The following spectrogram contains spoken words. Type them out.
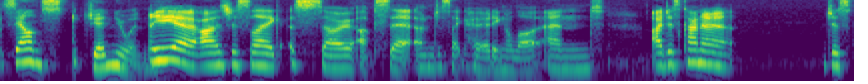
It sounds genuine. yeah, I was just like so upset. I'm just like hurting a lot. And I just kind of just,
